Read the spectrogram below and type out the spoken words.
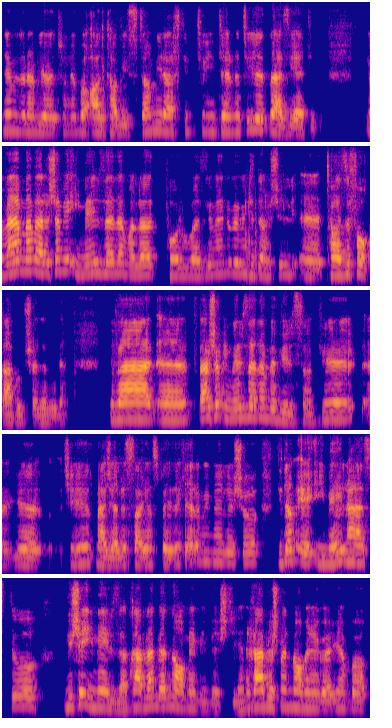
نمی‌دونم یادتونه با AltaVista می‌رفتیم تو اینترنت. یه وضعیتی بود. و من برداشتم یه ایمیل زدم. حالا پرروبازی منو ببین که دانشجو تازه فوق قبول شده بودم. و برداشتم ایمیل زدم به ویلسون که یه مجله Science پیدا کردم ایمیلشو. دیدم ایمیل هست و میشه ایمیل زد. قبلا باید نامه می‌نوشتی یعنی قبلش من نامه نگاری هم با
